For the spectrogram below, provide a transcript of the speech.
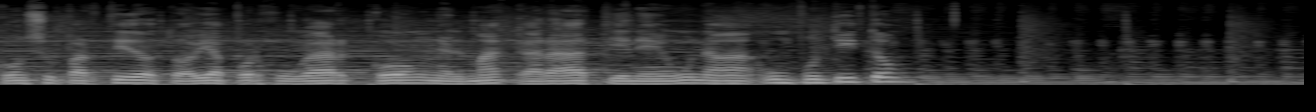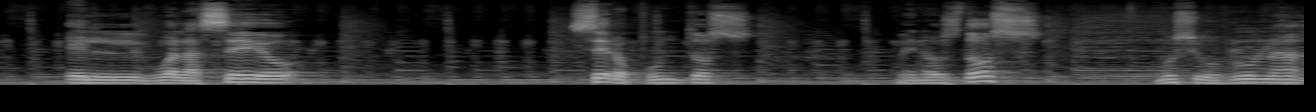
con su partido todavía por jugar con el Macará tiene una, un puntito. El Gualaceo 0 puntos menos 2. Musurruna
